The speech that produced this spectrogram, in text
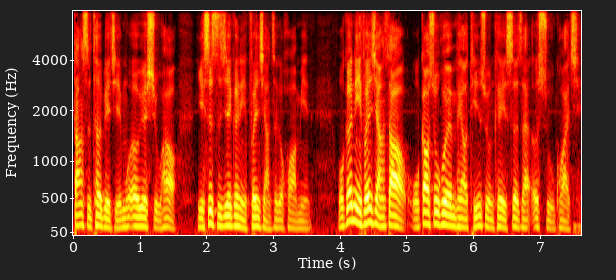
当时特别节目二月十五号也是直接跟你分享这个画面。我跟你分享到，我告诉会员朋友停损可以设在二十五块钱，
